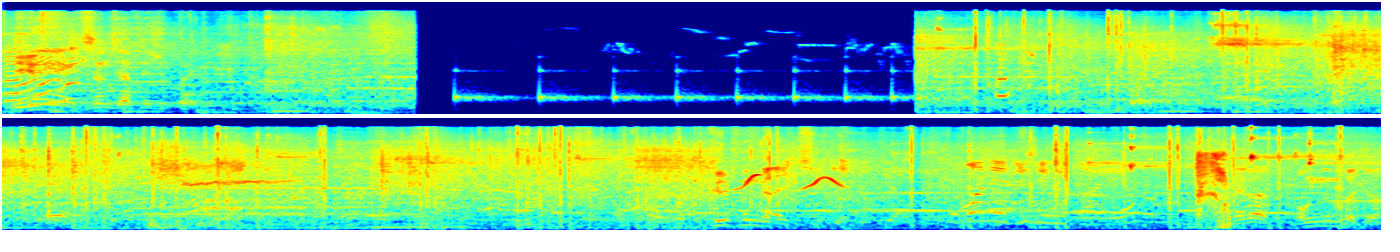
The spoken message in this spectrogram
미령이 기선제압 해줄 거예요. 글픈 갈치. 보관해 주시는 거예요? 내가 먹는 거죠.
